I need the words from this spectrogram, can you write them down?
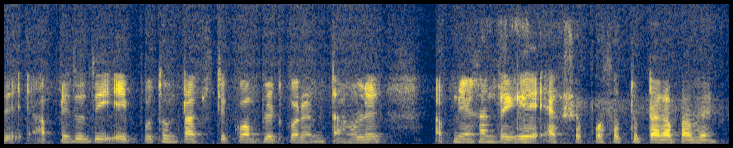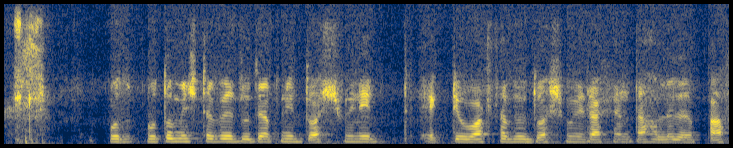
যে আপনি যদি এই প্রথম টাস্কটি কমপ্লিট করেন, তাহলে আপনি এখান থেকে একশো পঁচাত্তর টাকা পাবেন। প্রথম স্টেপে যদি আপনি দশ মিনিট, একটি হোয়াটসঅ্যাপ দশ মিনিট রাখেন, তাহলে পাঁচ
